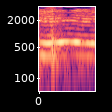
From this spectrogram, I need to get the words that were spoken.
yeah.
